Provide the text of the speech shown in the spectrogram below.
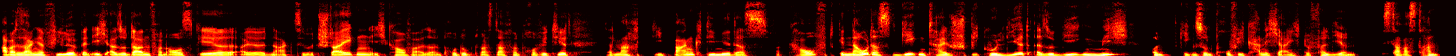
Aber da sagen ja viele, wenn ich also dann von ausgehe, äh, eine Aktie wird steigen, ich kaufe also ein Produkt, was davon profitiert, dann macht die Bank, die mir das verkauft, genau das Gegenteil, spekuliert also gegen mich und gegen so einen Profi kann ich ja eigentlich nur verlieren. Ist da was dran?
